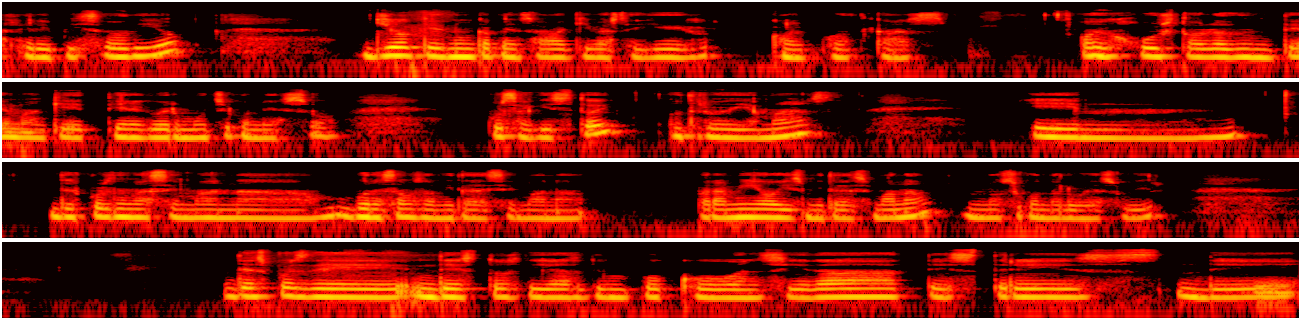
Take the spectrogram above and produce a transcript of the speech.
tercer episodio. Yo que nunca pensaba que iba a seguir con el podcast, hoy justo hablo de un tema que tiene que ver mucho con eso. Pues aquí estoy, otro día más. Mm, después de una semana, bueno, estamos a mitad de semana. Para mí hoy es mitad de semana, no sé cuándo lo voy a subir. Después de, de estos días de un poco ansiedad, de estrés, de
